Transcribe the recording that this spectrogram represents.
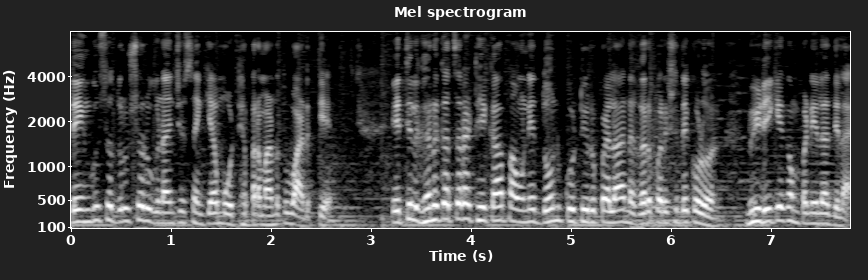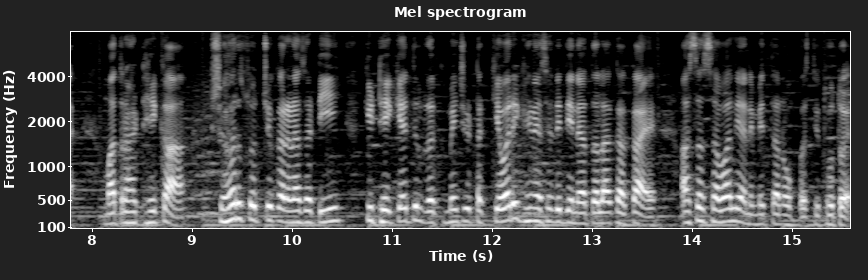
डेंग्यू सदृश रुग्णांची संख्या मोठ्या प्रमाणात वाढते येथील घनकचरा ठेका पावणे दोन कोटी रुपयाला नगर परिषदेकडून व्हीडीके कंपनीला दिलाय. मात्र हा ठेका शहर स्वच्छ करण्यासाठी की ठेक्यातील रकमेची टक्केवारी घेण्यासाठी देण्यात आला का काय असा सवाल या निमित्तानं उपस्थित होतोय.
